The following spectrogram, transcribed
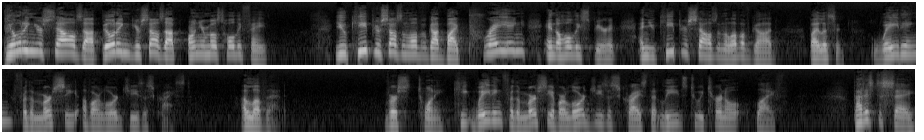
building yourselves up, building yourselves up on your most holy faith. You keep yourselves in the love of God by praying in the Holy Spirit, and you keep yourselves in the love of God by, listen, waiting for the mercy of our Lord Jesus Christ. I love that. Verse 20 Keep waiting for the mercy of our Lord Jesus Christ that leads to eternal life. That is to say,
